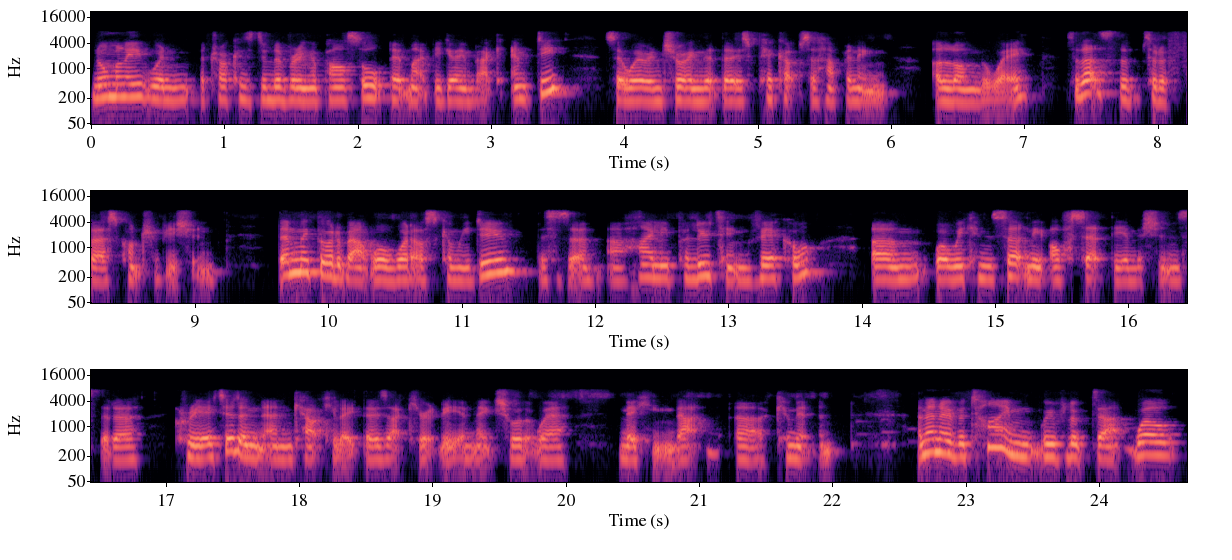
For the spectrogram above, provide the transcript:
Normally, when a truck is delivering a parcel, it might be going back empty. So we're ensuring that those pickups are happening along the way. So that's the sort of first contribution. Then we thought about, well, what else can we do? This is a, a highly polluting vehicle. um, well, we can certainly offset the emissions that are created and, and calculate those accurately and make sure that we're making that uh, commitment. And then over time, we've looked at, well,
